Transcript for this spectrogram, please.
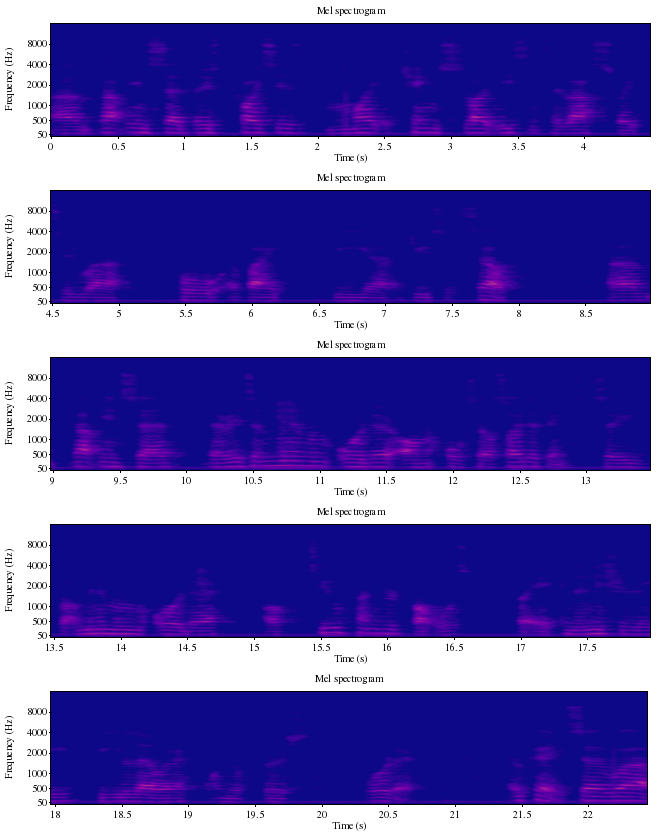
Um, that being said, those prices might have changed slightly since I last spoke to uh, Paul about the uh, juice itself. Um, that being said, there is a minimum order on the wholesale side of things. So you've got a minimum order of 200 bottles, but it can initially be lower on your first order. Okay, so uh,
